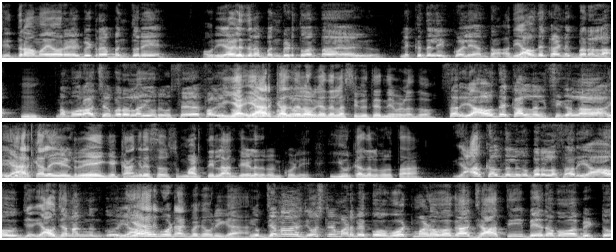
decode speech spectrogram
ಸಿದ್ದರಾಮಯ್ಯ ಅವ್ರು ಹೇಳ್ಬಿಟ್ರೆ ಬಂತು ರೀ ಅವ್ರು ಹೇಳಿದ್ರೆ ಬಂದ್ಬಿಡ್ತು ಅಂತ ಲೆಕ್ಕದಲ್ಲಿ ಇಟ್ಕೊಳ್ಳಿ ಅಂತ. ಅದು ಯಾವುದೇ ಕಾರಣಕ್ಕೆ ಬರಲ್ಲ. ನಮ್ಮವ್ರು ಆಚೆ ಬರಲ್ಲ ಇವರು ಸೇಫ್ ಆಗಿ ಯಾರ ಕಾಲದಲ್ಲಿ ಅವ್ರಿಗೆ ಅದೆಲ್ಲ ಸಿಗುತ್ತೆ ನೀವು ಹೇಳೋದು? ಸರ್ ಯಾವುದೇ ಕಾಲದಲ್ಲಿ ಸಿಗಲ್ಲ. ಯಾರ ಕಾಲ ಹೇಳ್ರಿ ಈಗ ಕಾಂಗ್ರೆಸ್ ಅವ್ರು ಮಾಡ್ತಿಲ್ಲ ಅಂತ ಹೇಳಿದ್ರು ಅನ್ಕೊಳ್ಳಿ. ಇವ್ರ ಕಾಲದಲ್ಲಿ ಬರುತ್ತಾ? ಯಾರ ಕಾಲದಲ್ಲಿನೂ ಬರಲ್ಲ ಸರ್. ಯಾವ ಜ- ಯಾವ ಜನಾಂಗನಿಗೂ ಯಾವ ಯಾರಿಗೆ ಓಟ್ ಹಾಕ್ಬೇಕು ಅವ್ರೀಗ? ಇವಾಗ ಜನ ಯೋಚನೆ ಮಾಡಬೇಕು. ವೋಟ್ ಮಾಡುವಾಗ ಜಾತಿ ಭೇದ ಭಾವ ಬಿಟ್ಟು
